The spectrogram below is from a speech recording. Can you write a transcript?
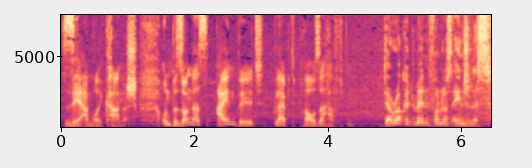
sehr amerikanisch. Und besonders ein Bild bleibt Brause haften. Der Rocketman von Los Angeles.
